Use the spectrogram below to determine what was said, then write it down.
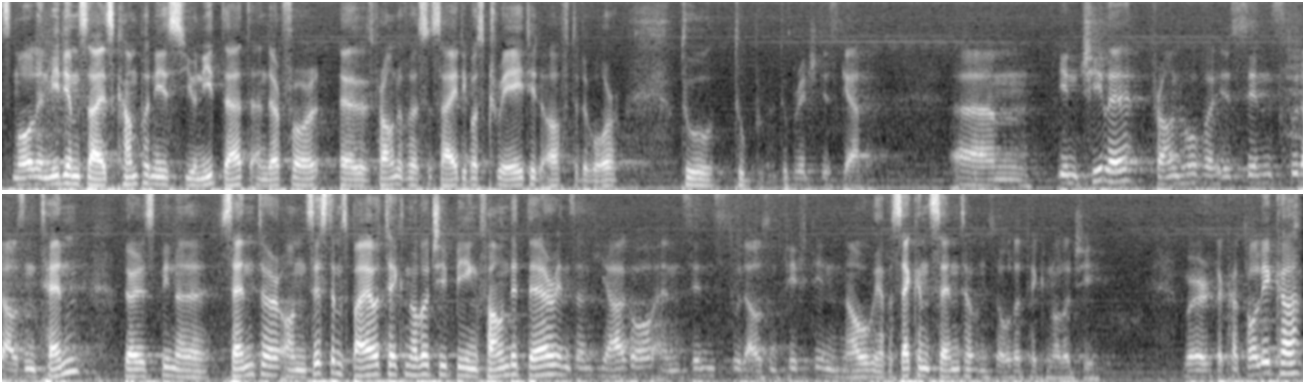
small and medium sized companies you need that and therefore uh, Fraunhofer Society was created after the war to, to, to bridge this gap. Um, in Chile, Fraunhofer is since 2010 there has been a center on systems biotechnology being founded there in Santiago, and since 2015, now we have a second center on solar technology, where the Católica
